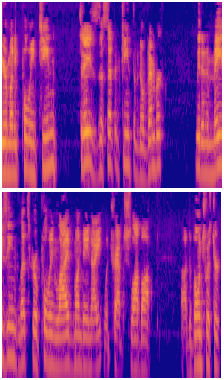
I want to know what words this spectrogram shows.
Beer Money Pulling Team. Today is the 17th of November. We had an amazing Let's Grow Pulling live Monday night with Travis Schlabaugh, uh, the Bone Twister.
